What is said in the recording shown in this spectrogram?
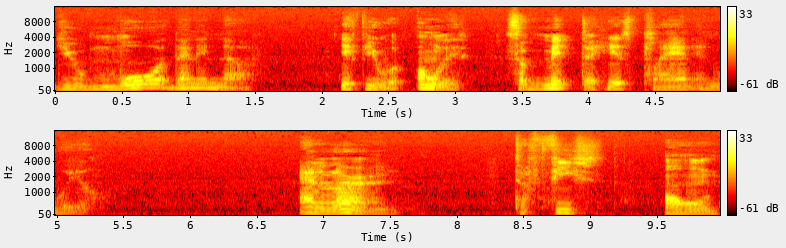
you more than enough if you will only submit to his plan and will and learn to feast on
